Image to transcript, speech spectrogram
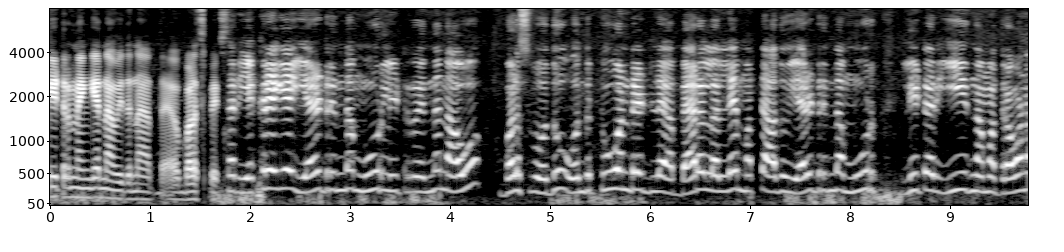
ಲೀಟರ್ ನಂಗೆ ನಾವು ಇದನ್ನ ಬಳಸಬೇಕು ಬಳಸ್ಬೇಕು? ಸರ್ ಎಕರೆಗೆ ಎರಡರಿಂದ ಮೂರು ಲೀಟರ್ ಇಂದ ನಾವು ಬಳಸ್ಬೋದು. ಒಂದು ಟೂ ಹಂಡ್ರೆಡ್ ಬ್ಯಾರಲ್ ಅಲ್ಲೇ ಮತ್ತೆ ಅದು ಎರಡರಿಂದ ಮೂರು ಲೀಟರ್ ಈ ನಮ್ಮ ದ್ರವಣ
